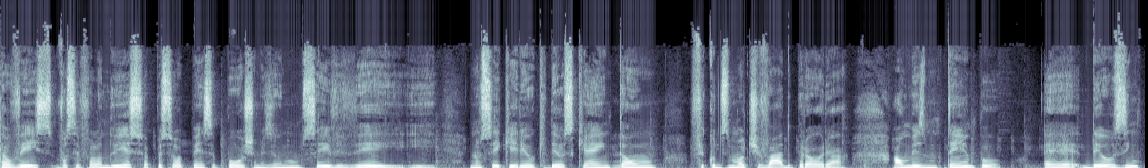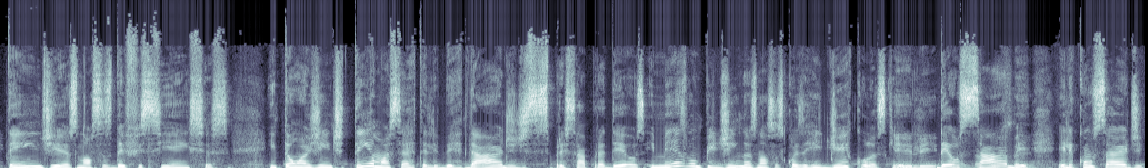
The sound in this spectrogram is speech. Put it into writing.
talvez você falando isso, a pessoa pensa, poxa, mas eu não sei viver e, e não sei querer o que Deus quer, então hum. fico desmotivado para orar. Ao mesmo tempo, é, Deus entende as nossas deficiências. Então a gente tem uma certa liberdade de se expressar para Deus e mesmo pedindo as nossas coisas ridículas que Ele Deus sabe, concede. ele concede.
